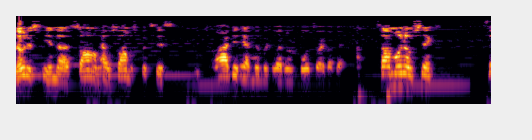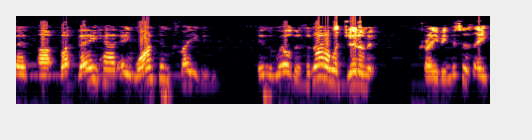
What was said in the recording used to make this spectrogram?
Notice in uh, Psalm how the psalmist puts this. Oh, I did have Numbers 11 and 4, sorry about that. Psalm 106 says, uh, but they had a wanton craving in the wilderness. So not a legitimate craving. This is a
